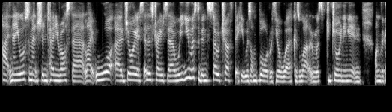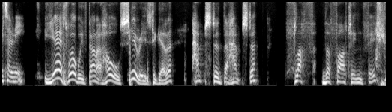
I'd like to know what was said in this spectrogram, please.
Uh, now you also mentioned Tony Ross there. Like, what a joyous illustrator! Well, you must have been so chuffed that he was on board with your work as well and was joining in on Rigatoni. Yes, well, we've done a whole series together: Hampstead the hamster, Fluff the farting fish,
